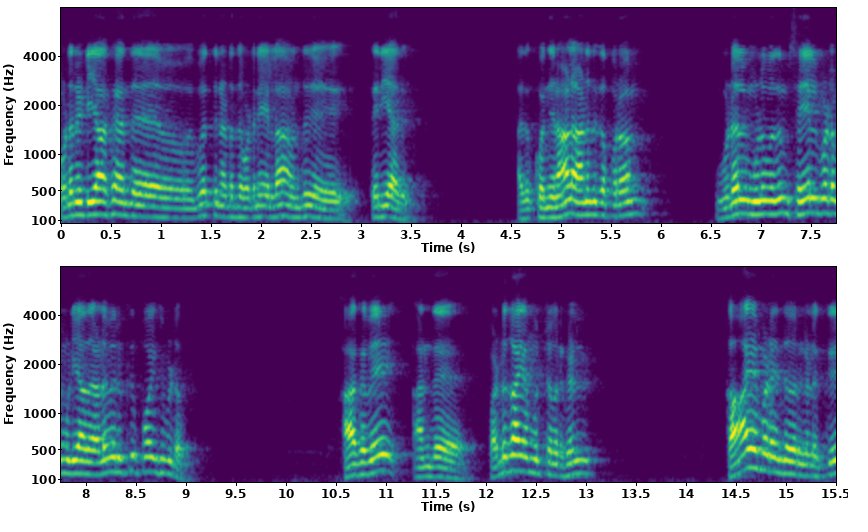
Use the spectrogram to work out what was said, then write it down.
உடனடியாக அந்த விபத்து நடந்த உடனே எல்லாம் வந்து தெரியாது. அது கொஞ்ச நாள் ஆனதுக்கப்புறம் உடல் முழுவதும் செயல்பட முடியாத அளவிற்கு போய்விடும். ஆகவே அந்த படுகாயமுற்றவர்கள் காயமடைந்தவர்களுக்கு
